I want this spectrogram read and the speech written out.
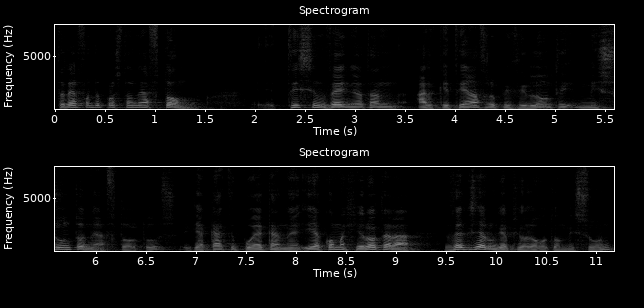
τρέφονται προς τον εαυτό μου; Τι συμβαίνει όταν αρκετοί άνθρωποι δηλώνουν ότι μισούν τον εαυτό τους για κάτι που έκανε ή ακόμα χειρότερα δεν ξέρουν για ποιο λόγο το μισούν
